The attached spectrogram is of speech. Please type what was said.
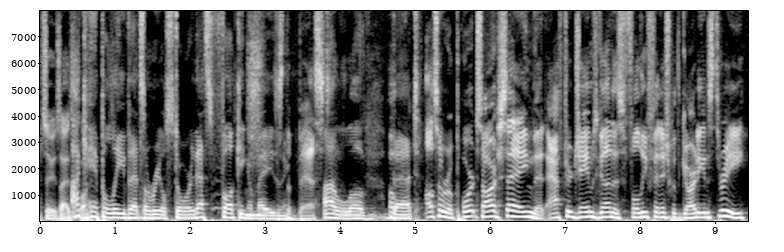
Suicide Squad. I can't believe that's a real story. That's fucking amazing. the best. I love that. Also, reports are saying that after James Gunn is fully finished with Guardians 3,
